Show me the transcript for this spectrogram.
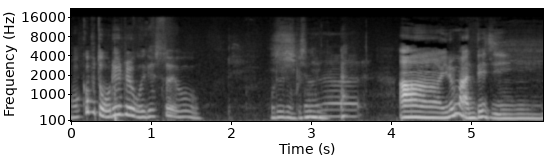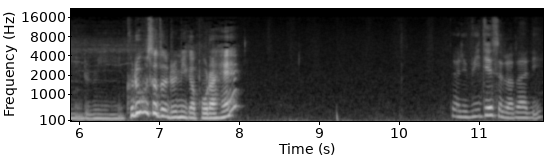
아까부터 월요일이라고 얘기했어요. 월요일에 무슨 일? 아 이러면 안 되지 루미. 그러고서도 루미가 보라 해? 아니 미제스가 나니.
